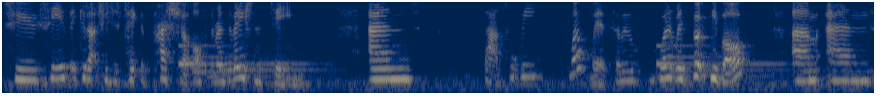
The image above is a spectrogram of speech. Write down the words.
to see if it could actually just take the pressure off the reservations teams, and that's what we went with. So we went with Book Me Bob, um, and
